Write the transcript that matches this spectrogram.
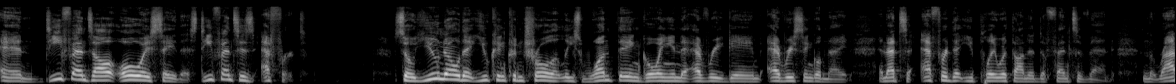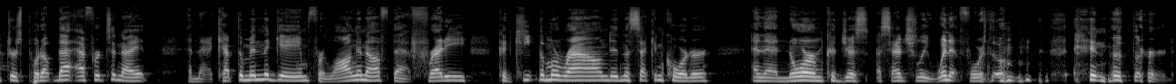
And defense, I'll always say this defense is effort. So you know that you can control at least one thing going into every game, every single night, and that's the effort that you play with on the defensive end. And the Raptors put up that effort tonight, and that kept them in the game for long enough that Freddie could keep them around in the second quarter and then Norm could just essentially win it for them in the third.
